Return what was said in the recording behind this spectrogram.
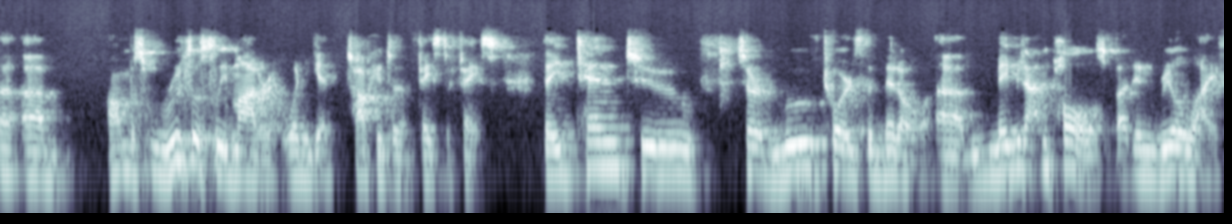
uh, um, almost ruthlessly moderate when you get talking to them face to face. They tend to sort of move towards the middle, um, maybe not in polls, but in real life.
